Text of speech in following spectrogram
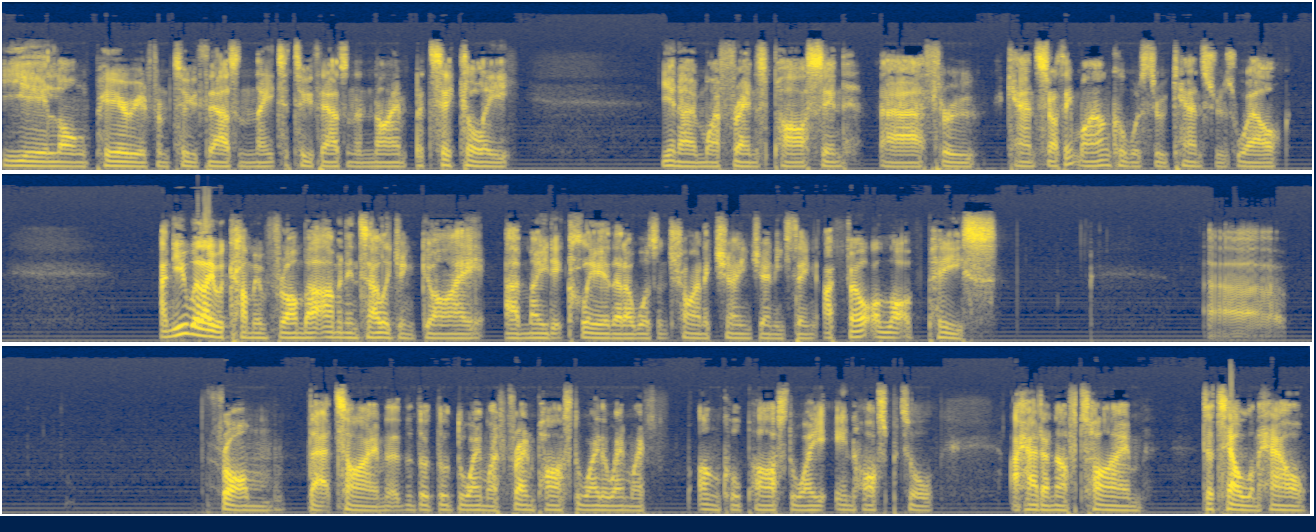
year long period from 2008 to 2009, particularly, you know, my friends passing uh, through cancer. I think my uncle was through cancer as well. I knew where they were coming from, but I'm an intelligent guy. I made it clear that I wasn't trying to change anything. I felt a lot of peace uh, from that time. The, the, the, way my friend passed away, the way my uncle passed away in hospital, I had enough time to tell them how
